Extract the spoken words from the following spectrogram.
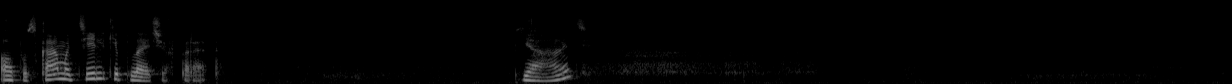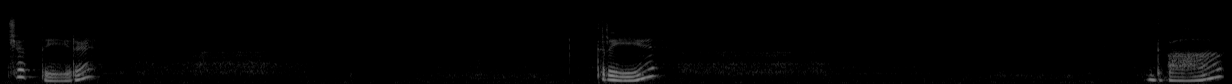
Опускаємо тільки плечі вперед. П'ять. Чотири. Три. Два.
